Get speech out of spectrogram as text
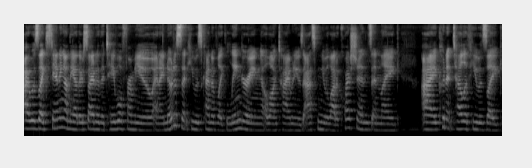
I was like standing on the other side of the table from you, and I noticed that he was kind of like lingering a long time, and he was asking you a lot of questions, and like I couldn't tell if he was like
